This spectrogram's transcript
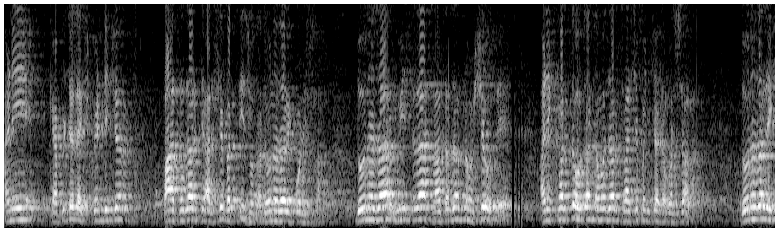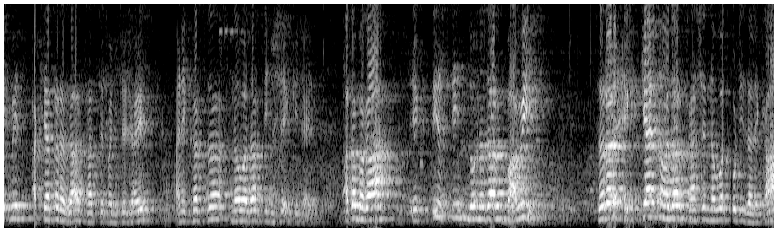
आणि कॅपिटल एक्सपेंडिचर पाच हजार चारशे बत्तीस होता दोन हजार एकोणीसला. दोन हजार वीसला सात हजार नऊशे होते. आणि खर्च होता नऊ हजार सहाशे पंच्याण्णव वर्षाला. दोन हजार एकवीस अठ्ठ्याहत्तर हजार सातशे पंचेचाळीस. आणि खर्च नऊ हजार तीनशे एक्केचाळीस. आता बघा एकतीस तीन दोन हजार बावीस सरळ एक्क्याण्णव हजार सहाशे नव्वद कोटी झाले का?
